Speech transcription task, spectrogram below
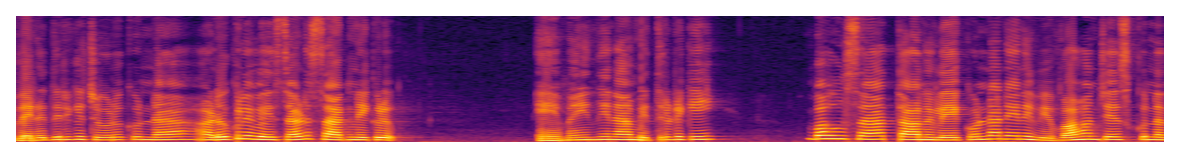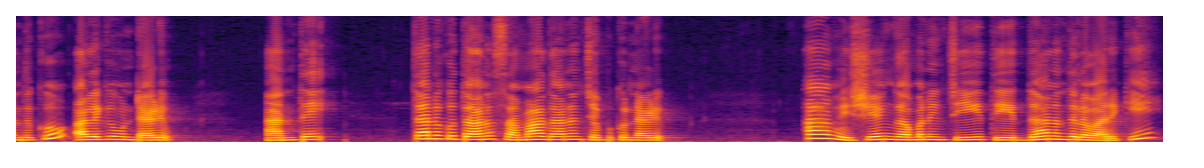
వెనుదిరిగి చూడకుండా అడుగులు వేశాడు సాగ్నికుడు. ఏమైంది నా మిత్రుడికి? బహుశా తాను లేకుండా నేను వివాహం చేసుకున్నందుకు అలిగి ఉంటాడు. అంతే తనకు తాను సమాధానం చెప్పుకున్నాడు. ఆ విషయం గమనించి తీర్థానందుల వారికి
